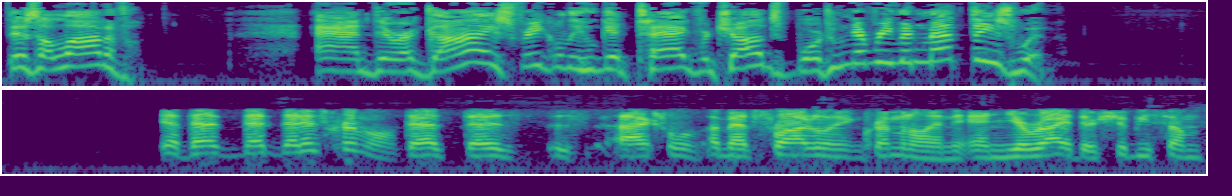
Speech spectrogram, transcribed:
There's a lot of them. And there are guys frequently who get tagged for child support who never even met these women. Yeah, that that that is criminal. That that is, is actual. I mean, that's fraudulent and criminal. And and you're right. There should be some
